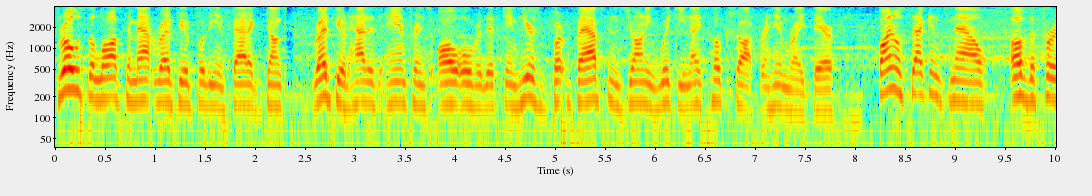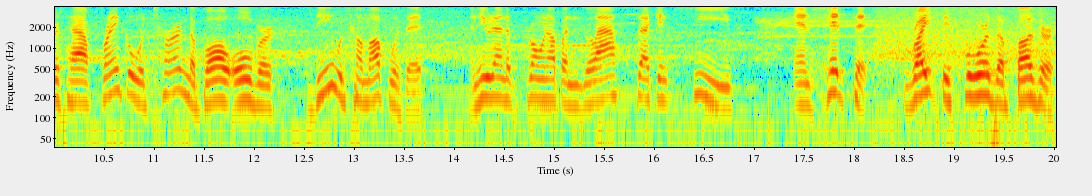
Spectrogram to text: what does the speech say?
throws the lob to Matt Redfield for the emphatic dunk. Redfield had his handprints all over this game. Here's Babson's Johnny Wiki. Nice hook shot for him right there. Final seconds now of the first half. Frankel would turn the ball over. Dean would come up with it, and he would end up throwing up a last second heave and hits it right before the buzzer.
